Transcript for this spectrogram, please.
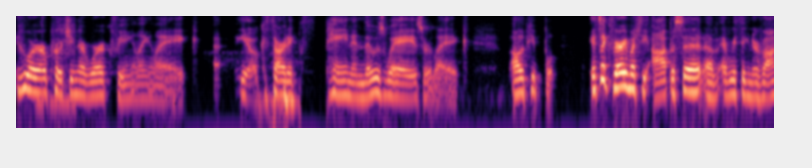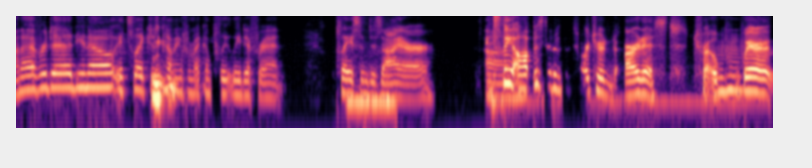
who are approaching their work feeling like, uh, you know, cathartic pain in those ways, or like all the people. It's like very much the opposite of everything Nirvana ever did. You know, it's like just mm-hmm. coming from a completely different place and desire. It's um, the opposite of the tortured artist trope, mm-hmm. where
